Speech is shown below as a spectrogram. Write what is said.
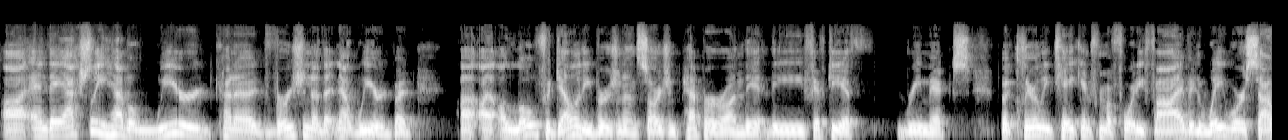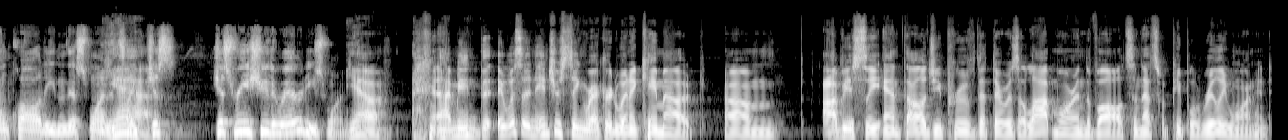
Uh, and they actually have a weird kind of version of that. Not weird, but a, a low fidelity version on Sergeant Pepper on the the fiftieth remix, but clearly taken from a forty five and way worse sound quality than this one. It's Yeah. like just just reissue the rarities one. Yeah. I mean, th- it was an interesting record when it came out. Um, obviously, Anthology proved that there was a lot more in the vaults, and that's what people really wanted.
